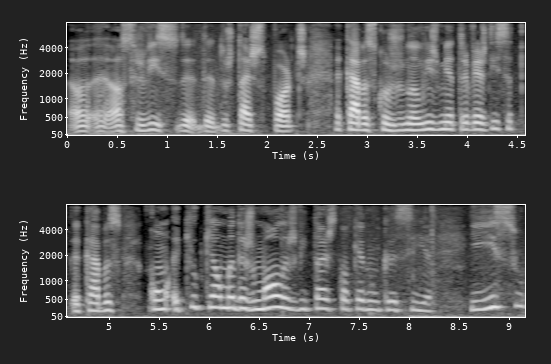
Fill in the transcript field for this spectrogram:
ao, ao serviço de, de, dos tais suportes, acaba-se com o jornalismo e através disso acaba-se com aquilo que é uma das molas vitais de qualquer democracia. E isso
